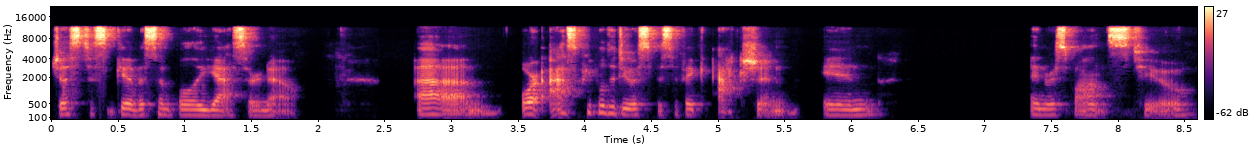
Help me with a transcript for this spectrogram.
just to give a simple yes or no um, or ask people to do a specific action in in response to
